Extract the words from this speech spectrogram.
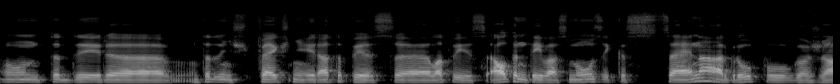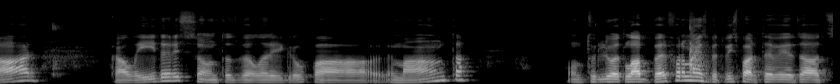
Un tad, ir, uh, un tad viņš pēkšņi ir atrapies uh, Latvijas alternatīvās mūzikas scēnā ar grupu Gožāra kā līderis, un tad vēl arī grupā Manta. Un tur ļoti labi performēs, bet vispār tev ir tāds,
